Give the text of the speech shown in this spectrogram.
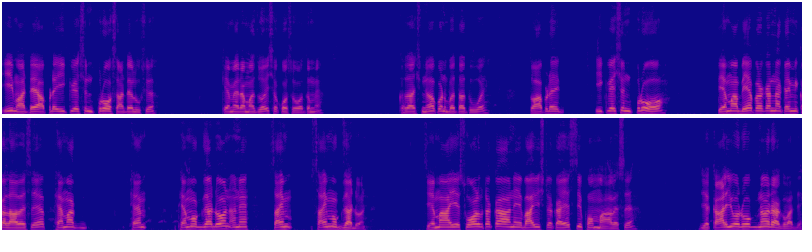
એ માટે આપણે ઇક્વેશન પ્રો છાંટેલું છે. કેમેરામાં જોઈ શકો છો તમે. કદાચ ન પણ બતાતું હોય. તો આપણે ઇક્વેશન પ્રો તેમાં બે પ્રકારના કેમિકલ આવે છે. ફેમા ફેમ ફેમોક્ઝાડોન અને સાઇમ સાઇમોક્ઝાડોન જેમાં એ સોળ ટકા અને બાવીસ ટકા એસી ફોર્મમાં આવે છે. જે કાળિયો રોગ ન રાખવા દે.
